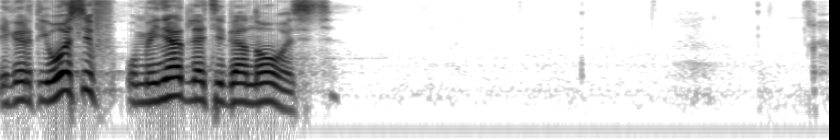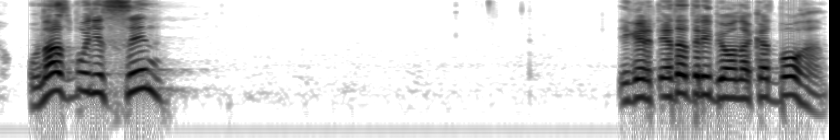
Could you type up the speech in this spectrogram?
И говорит, Иосиф, у меня для тебя новость. У нас будет сын, И говорит, этот ребенок от Бога.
